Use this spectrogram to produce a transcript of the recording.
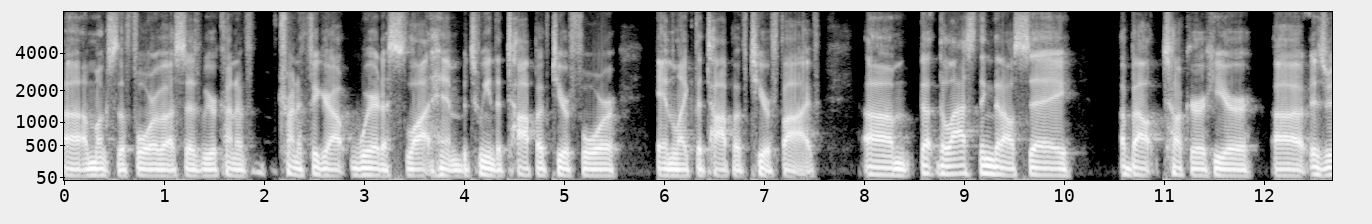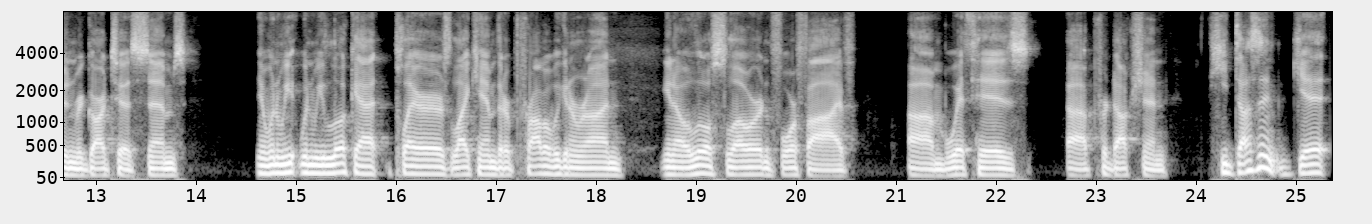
uh, amongst the four of us as we were kind of trying to figure out where to slot him between the top of tier four and like the top of tier five. Um, the, the last thing that I'll say about Tucker here uh, is in regard to his Sims. You know, when we when we look at players like him that are probably going to run, you know, a little slower than four or five um, with his uh, production, he doesn't get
